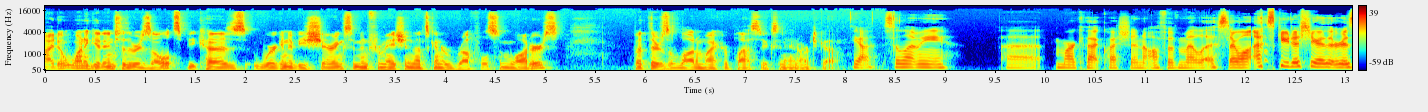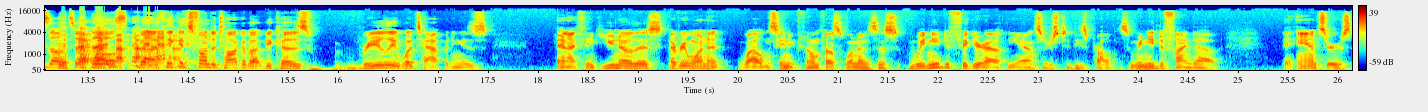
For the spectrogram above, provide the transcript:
I don't want to get into the results because we're going to be sharing some information that's going to ruffle some waters. But there's a lot of microplastics in Antarctica. Yeah. So let me uh, mark that question off of my list. I won't ask you to share the results with well, us. but I think it's fun to talk about because really what's happening is, and I think you know this, everyone at Wild and Scenic Film Festival knows this. We need to figure out the answers to these problems. We need to find out the answers,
